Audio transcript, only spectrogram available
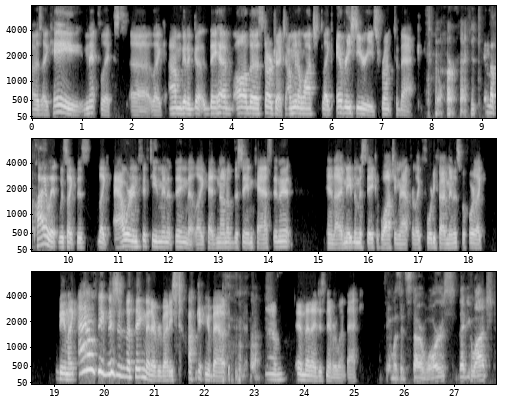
I was like, hey Netflix, uh, like I'm gonna go. They have all the Star Treks. I'm gonna watch like every series front to back. All right. And the pilot was like this like hour and 15 minute thing that like had none of the same cast in it. And I made the mistake of watching that for like 45 minutes before like being like, I don't think this is the thing that everybody's talking about. Um, and then I just never went back. And was it Star Wars that you watched?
